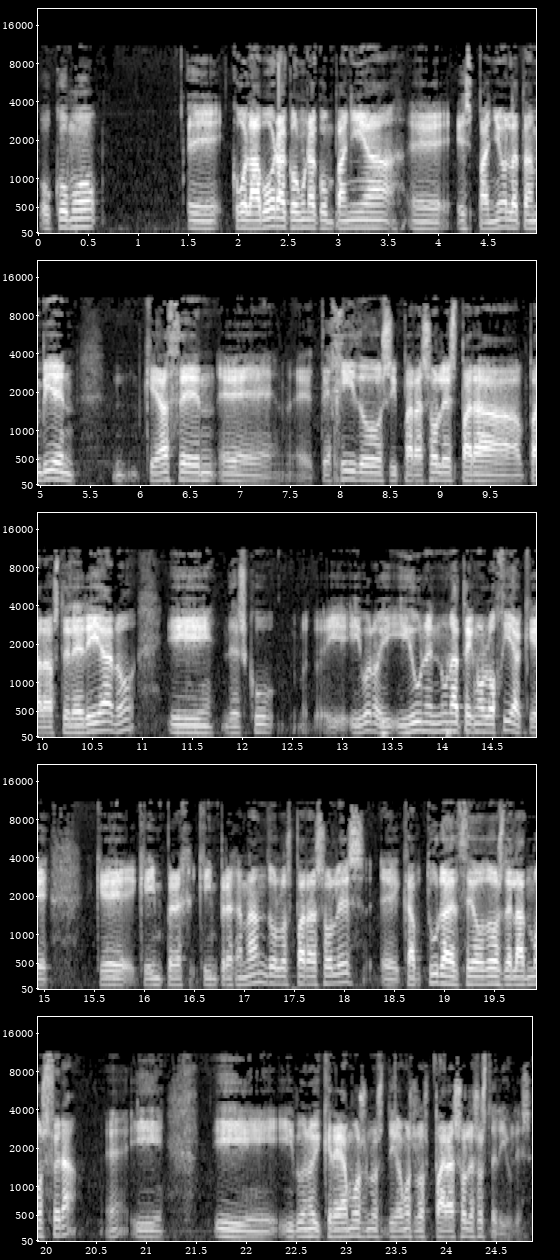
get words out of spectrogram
o cómo eh, colabora con una compañía eh, española también que hacen tejidos y parasoles para, para hostelería, ¿no? Y, y, bueno, y, unen una tecnología que, que, impregnando los parasoles eh, captura el CO2 de la atmósfera ¿eh? y, y, bueno y creamos digamos los parasoles sostenibles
